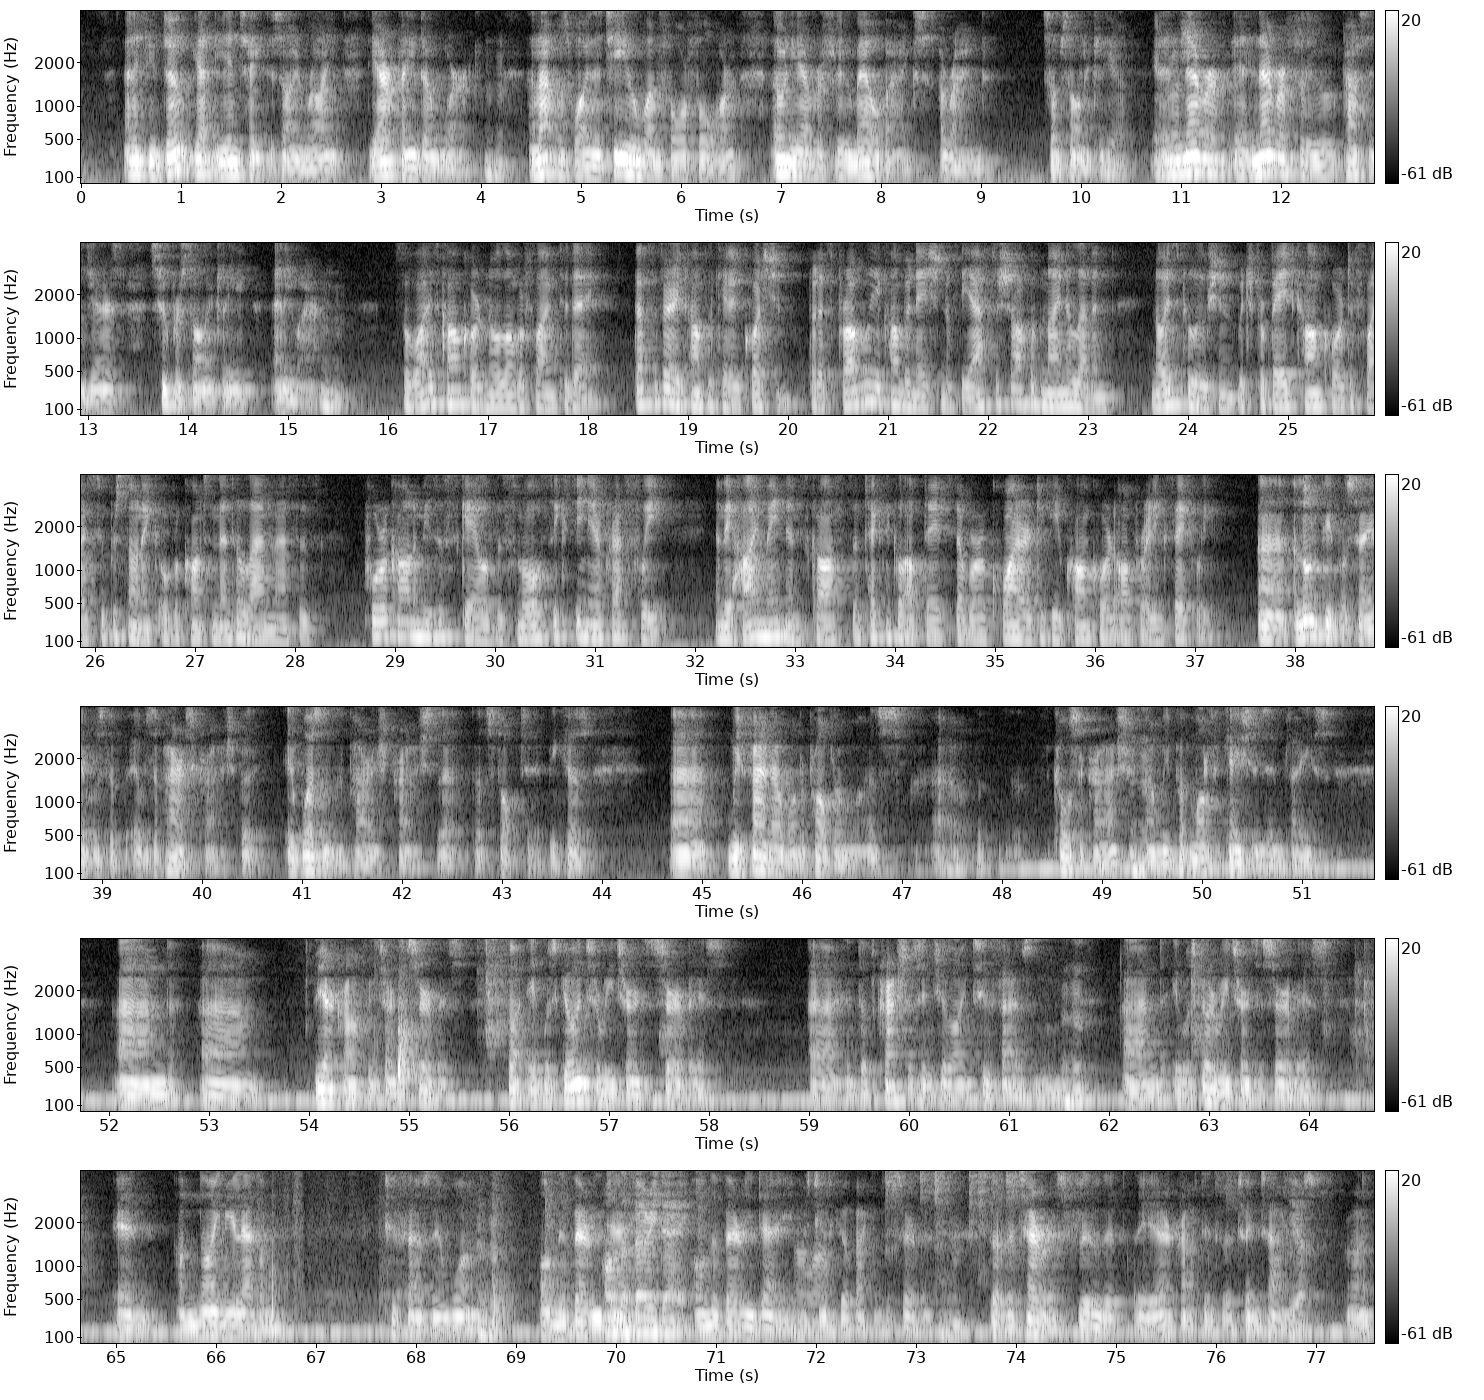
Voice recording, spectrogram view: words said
And if you don't get the intake design right, the airplane don't work. Mm-hmm. And that was why the TU-144 only ever flew mailbags around subsonically. Yeah, it never it never flew passengers supersonically anywhere. Mm-hmm. So why is Concorde no longer flying today? That's a very complicated question, but it's probably a combination of the aftershock of 9/11, noise pollution which forbade Concorde to fly supersonic over continental landmasses poor economies of scale of the small 16 aircraft fleet, and the high maintenance costs and technical updates that were required to keep Concorde operating safely. Uh, a lot of people say it was the it was the Paris crash, but it wasn't the Paris crash that, that stopped it because uh, we found out what the problem was. Uh, the, the cause of crash, mm-hmm. and we put modifications in place, and um, the aircraft returned to service. But it was going to return to service uh, the crash was in July 2000, mm-hmm. and it was going to return to service in on 9/11, 2001. Mm-hmm. On the very day. On the very day. On the very day it was oh, wow. due to go back into service. Mm-hmm. That the terrorists flew the, the aircraft into the Twin Towers. Yeah. Right?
